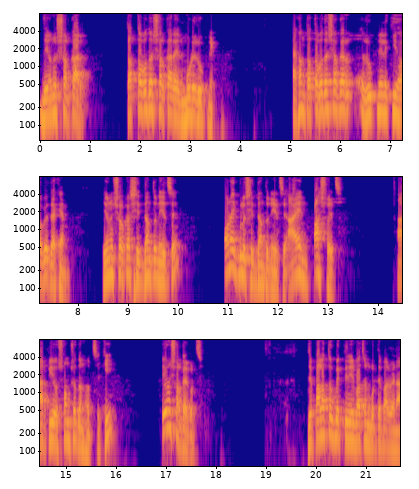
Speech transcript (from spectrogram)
যে অনু সরকার, তত্ত্বাবধায়ক সরকারের মুডে রূপ নিক। এখন তত্ত্বাবধায়ক সরকার রূপ নিলে কি হবে দেখেন ইউনুস সরকার সিদ্ধান্ত নিয়েছে, অনেকগুলো সিদ্ধান্ত নিয়েছে, আইন পাশ হয়েছে আরপিও সংশোধন হচ্ছে কি ইউনুস সরকার করছে। যে পালাতক ব্যক্তি নির্বাচন করতে পারবে না,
